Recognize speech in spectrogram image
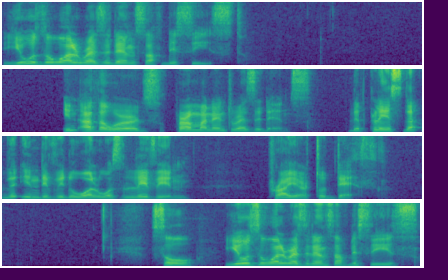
usual residence of deceased. In other words, permanent residence, the place that the individual was living prior to death. So, usual residence of deceased,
